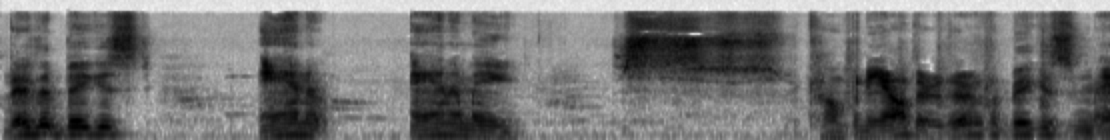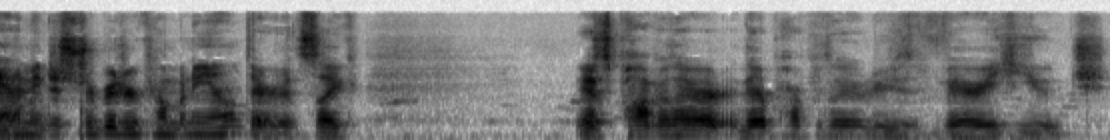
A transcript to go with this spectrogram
They're the biggest anim anime company out there. They're the biggest anime distributor company out there. It's like it's popular. Their popularity is very huge.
